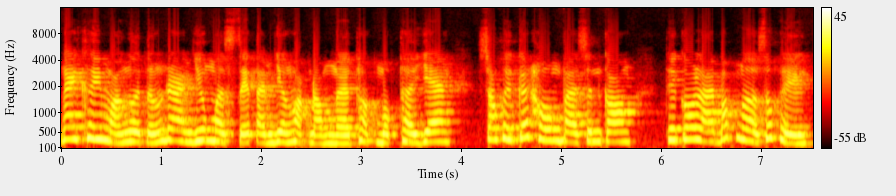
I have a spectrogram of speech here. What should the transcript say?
Ngay khi mọi người tưởng rằng Dương Mịch sẽ tạm dừng hoạt động nghệ thuật một thời gian sau khi kết hôn và sinh con, thì cô lại bất ngờ xuất hiện.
